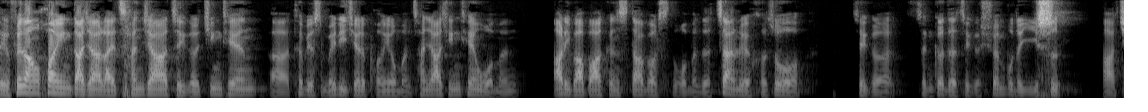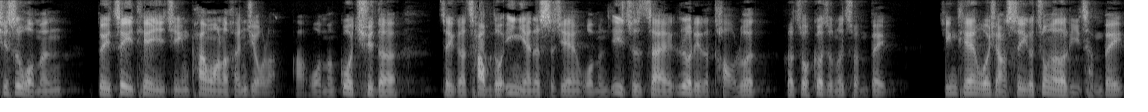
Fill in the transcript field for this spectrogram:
这个非常欢迎大家来参加这个今天啊，特别是媒体界的朋友们参加今天我们阿里巴巴跟 Starbucks 我们的战略合作这个整个的这个宣布的仪式啊。其实我们对这一天已经盼望了很久了啊。我们过去的这个差不多一年的时间，我们一直在热烈的讨论和做各种的准备。今天我想是一个重要的里程碑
